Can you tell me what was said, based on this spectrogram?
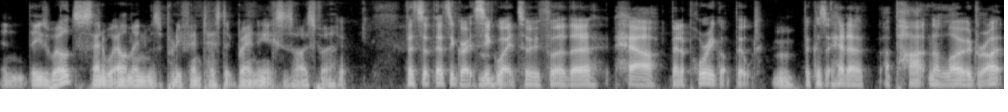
in these worlds, sustainable aluminium is a pretty fantastic branding exercise for. That's a, that's a great segue mm. too for the how Manapouri got built mm. because it had a, a partner load, right?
